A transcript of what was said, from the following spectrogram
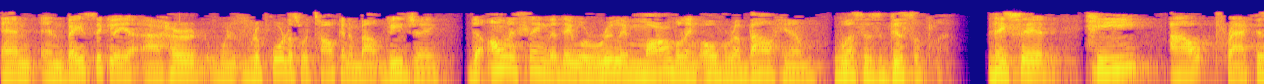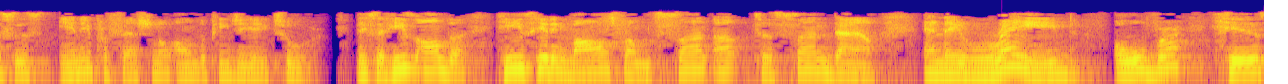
And, and basically, I heard when reporters were talking about Vijay, the only thing that they were really marveling over about him was his discipline. They said he out practices any professional on the PGA Tour. They said he's on the, he's hitting balls from sun up to sun down. And they raved over his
